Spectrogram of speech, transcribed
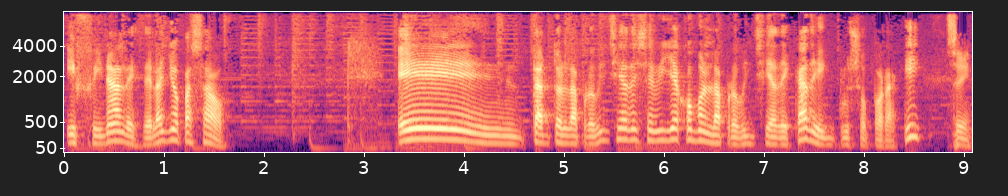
y finales del año pasado tanto en la provincia de Sevilla como en la provincia de Cádiz, incluso por aquí. Sí.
